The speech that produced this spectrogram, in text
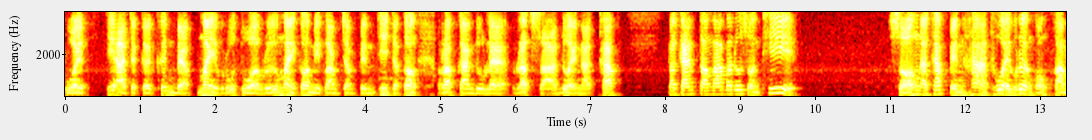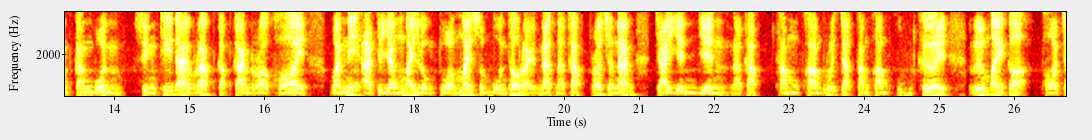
ป่วย ที่อาจจะเกิดขึ้นแบบไม่รู้ตัวหรือไม่ก็มีความจำเป็นที่จะต้องรับการดูแลรักษาด้วยนะครับ ประการต่อมามาดูส่วนที่2นะครับเป็น 5 ถ้วยเรื่องของความกังวล สิ่งที่ได้รับกับการรอคอย วันนี้อาจจะยังไม่ลงตัวไม่สมบูรณ์เท่าไหร่นักนะครับ เพราะฉะนั้นใจเย็นๆนะครับทำความรู้จักทำความคุ้นเคย หรือไม่ก็ พอใจ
